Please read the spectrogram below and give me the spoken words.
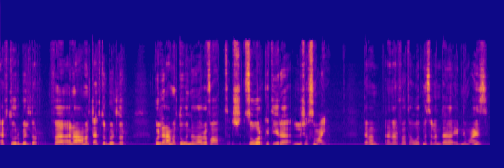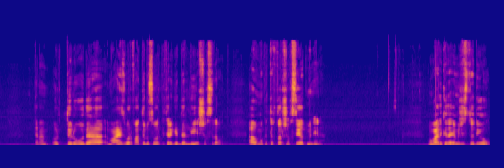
اكتور بيلدر فأنا عملت actor builder كل اللي أنا عملته إن أنا رفعت صور كتيرة لشخص معين. تمام؟ أنا رفعت أهوت مثلا ده ابني معاذ تمام؟ قلت له ده معاذ ورفعت له صور كتيره جدا للشخص دوت. أو ممكن تختار شخصيات من هنا. وبعد كده image studio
